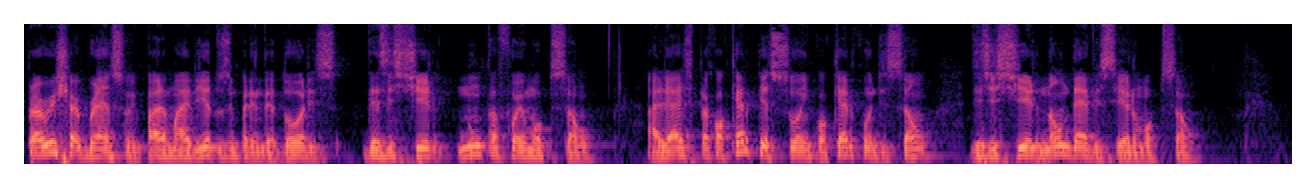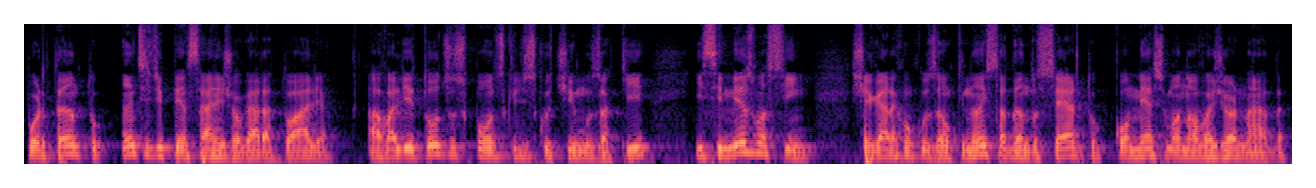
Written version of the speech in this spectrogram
Para Richard Branson e para a maioria dos empreendedores, desistir nunca foi uma opção. Aliás, para qualquer pessoa em qualquer condição, desistir não deve ser uma opção. Portanto, antes de pensar em jogar a toalha, avalie todos os pontos que discutimos aqui e, se mesmo assim chegar à conclusão que não está dando certo, comece uma nova jornada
